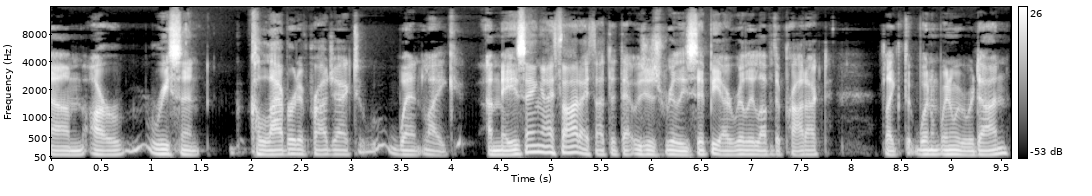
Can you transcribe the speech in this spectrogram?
um, our recent collaborative project went like amazing. I thought. I thought that that was just really zippy. I really loved the product, like the, when when we were done.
